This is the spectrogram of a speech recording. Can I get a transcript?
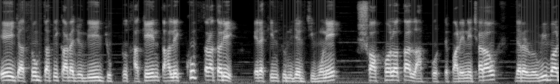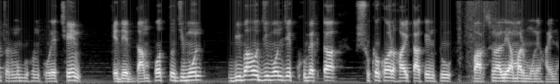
এই জাতক জাতিকারা যদি যুক্ত থাকেন তাহলে খুব তাড়াতাড়ি এরা কিন্তু নিজের জীবনে সফলতা লাভ করতে পারেন। এছাড়াও যারা রবিবার জন্মগ্রহণ করেছেন এদের দাম্পত্য জীবন, বিবাহ জীবন যে খুব একটা সুখকর হয় তা কিন্তু পার্সোনালি আমার মনে হয় না।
